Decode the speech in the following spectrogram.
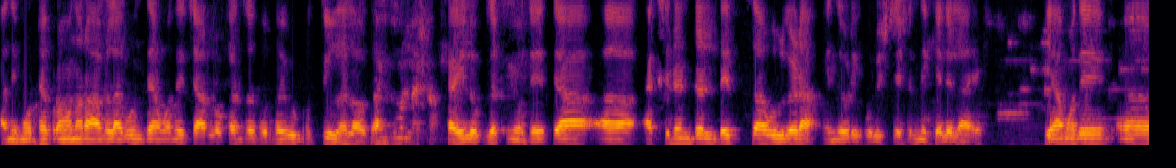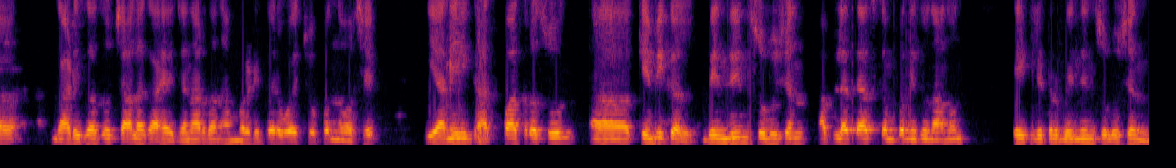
आणि मोठ्या प्रमाणावर आग लागून त्यामध्ये चार लोकांचा दुर्दैवी मृत्यू झाला होता. काही लोक जखमी होते. त्या ऍक्सिडेंटल डेथचा उलगडा इंजवडी पोलीस स्टेशनने केलेला आहे. यामध्ये गाडीचा जो चालक आहे जनार्दन हंबर्डीकर वय चोपन्न वर्षे यांनी घातपात रचून केमिकल बेन्झिन सोल्युशन आपल्या त्याच कंपनीतून आणून एक लिटर बेन्झिन सोल्युशन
